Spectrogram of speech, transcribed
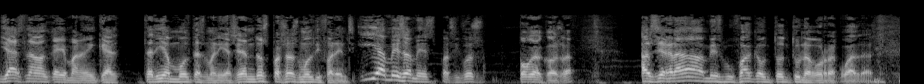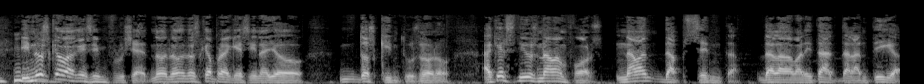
ja es anaven caient malament, que tenien moltes manies, eren dues persones molt diferents. I a més a més, per si fos poca cosa, els agradava més bufar que un tonto una gorra a quadres. I no és que vaguessin fluixet, no, no, no és que prenguessin allò dos quintos, no, no. Aquests tios anaven forts, anaven d'absenta, de la veritat, de l'antiga,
